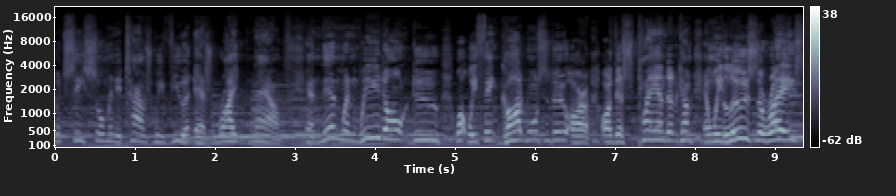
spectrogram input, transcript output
But see, so many times we view it as right now. And then when we don't do what we think God wants to do, or, or this plan doesn't come, and we lose the race,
